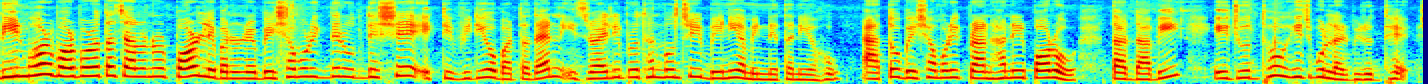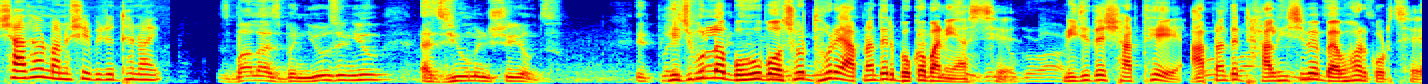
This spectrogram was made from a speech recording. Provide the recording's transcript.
দিনভর বর্বরতা চালানোর পর লেবাননের বেসামরিকদের উদ্দেশ্যে একটি ভিডিও বার্তা দেন ইসরায়েলি প্রধানমন্ত্রী বেনিয়ামিন নেতানিয়াহু। এত বেসামরিক প্রাণহানির পরও তার দাবি, এই যুদ্ধ হিজবুল্লার বিরুদ্ধে, সাধারণ মানুষের বিরুদ্ধে নয়। হিজবুল্লাহ বহু বছর ধরে আপনাদের বোকা বানিয়ে আসছে। নিজেদের স্বার্থে আপনাদের ঢাল হিসেবে ব্যবহার করছে।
